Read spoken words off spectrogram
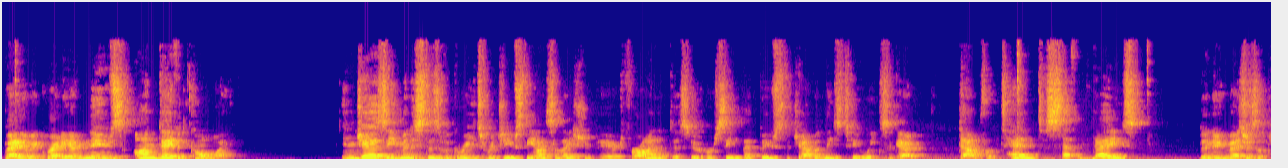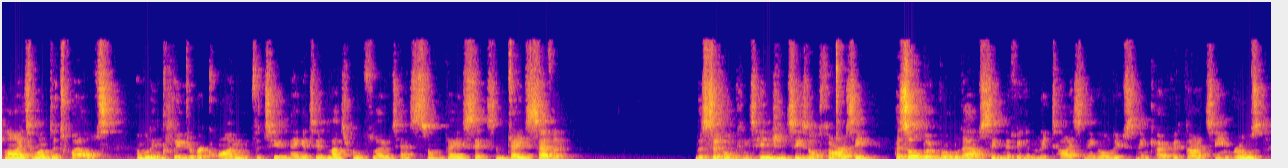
Bailiwick Radio News, I'm David Conway. In Jersey, ministers have agreed to reduce the isolation period for islanders who have received their booster jab at least two weeks ago, down from 10 to 7 days. The new measures apply to under 12s and will include a requirement for two negative lateral flow tests on day 6 and day 7. The Civil Contingencies Authority has all but ruled out significantly tightening or loosening COVID 19 rules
